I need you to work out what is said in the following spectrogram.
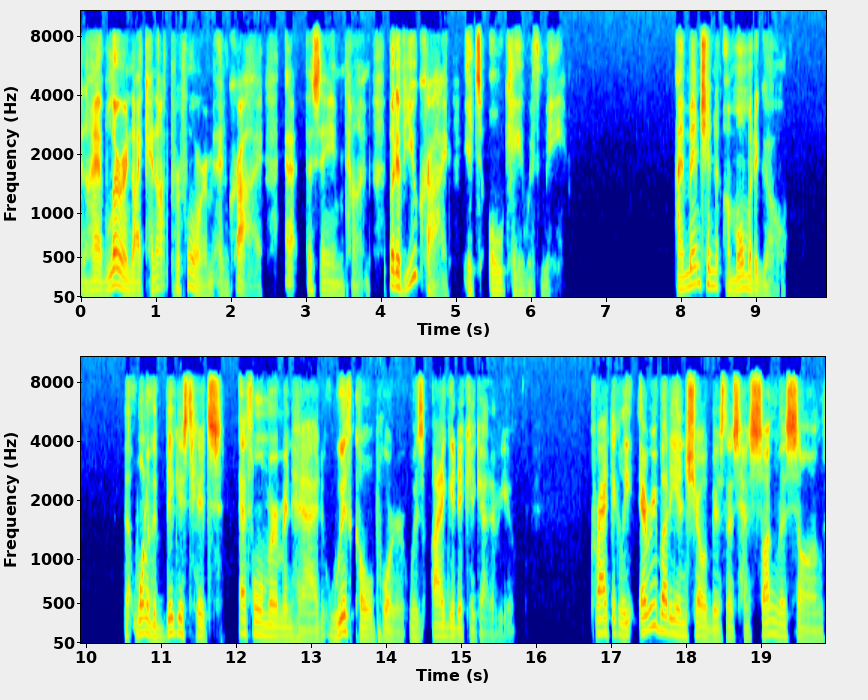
And I have learned I cannot perform and cry at the same time. But if you cried, it's okay with me. I mentioned a moment ago that one of the biggest hits Ethel Merman had with Cole Porter was I Get a Kick Out of You. Practically everybody in show business has sung this song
